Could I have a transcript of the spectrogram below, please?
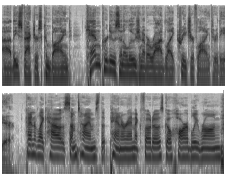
Uh, these factors combined can produce an illusion of a rod like creature flying through the air. Kind of like how sometimes the panoramic photos go horribly wrong.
